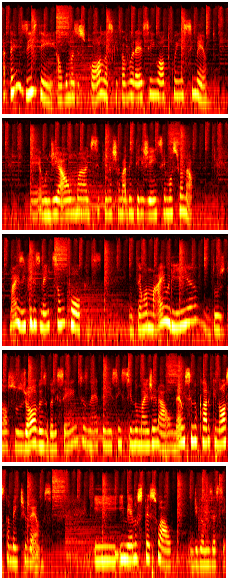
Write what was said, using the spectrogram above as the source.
Até existem algumas escolas que favorecem o autoconhecimento, é, onde há uma disciplina chamada inteligência emocional, mas infelizmente são poucas. Então a maioria dos nossos jovens adolescentes né, tem esse ensino mais geral, né? o ensino claro que nós também tivemos e, e menos pessoal, digamos assim.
